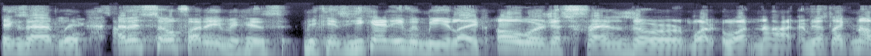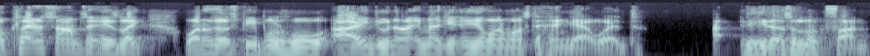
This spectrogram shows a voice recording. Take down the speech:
exactly. and it's so funny because because he can't even be like oh we're just friends or what whatnot. I'm just like no clarence thompson is like one of those people who i do not imagine anyone wants to hang out with. Uh, he doesn't look fun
